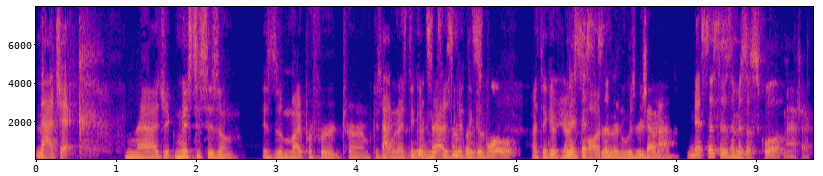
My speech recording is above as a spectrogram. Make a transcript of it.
Magic. Magic, mysticism is the, my preferred term because when I think of magic, I think of. I think of Harry Mysticism- Potter and Wizards. Jonah, mysticism is a school of magic.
